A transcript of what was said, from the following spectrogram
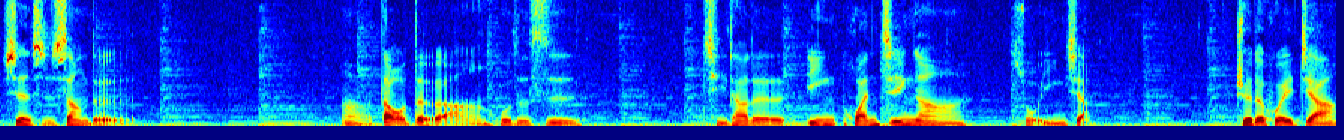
现实上的嗯道德啊，或者是其他的因环境啊所影响，觉得回家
